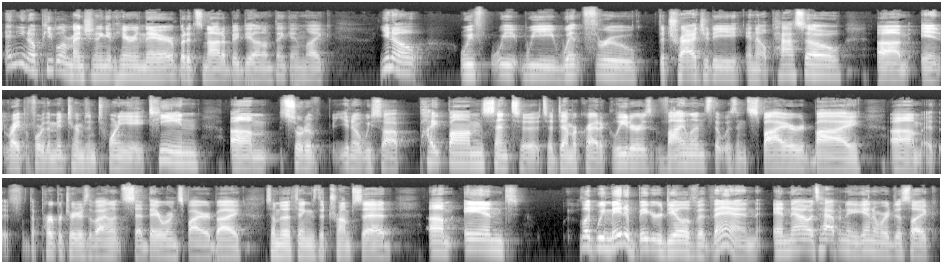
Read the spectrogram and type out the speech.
and you know, people are mentioning it here and there, but it's not a big deal. And I'm thinking like, you know, we've we we went through the tragedy in El Paso um, in right before the midterms in 2018. Um, sort of, you know, we saw pipe bombs sent to, to Democratic leaders, violence that was inspired by um, the perpetrators of violence said they were inspired by some of the things that Trump said. Um, and like we made a bigger deal of it then, and now it's happening again, and we're just like,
